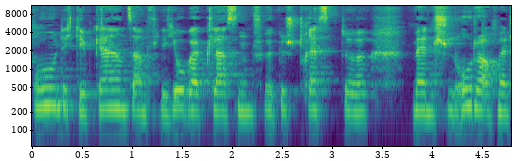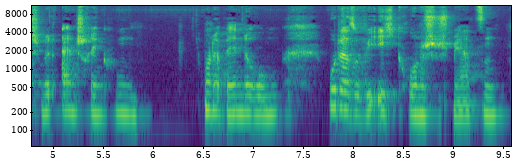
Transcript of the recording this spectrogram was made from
Und ich gebe gern sanfte Yoga-Klassen für gestresste Menschen oder auch Menschen mit Einschränkungen oder Behinderungen oder so wie ich chronische Schmerzen.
